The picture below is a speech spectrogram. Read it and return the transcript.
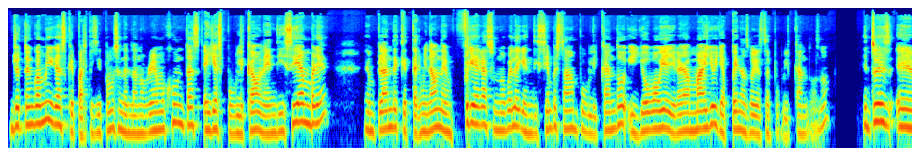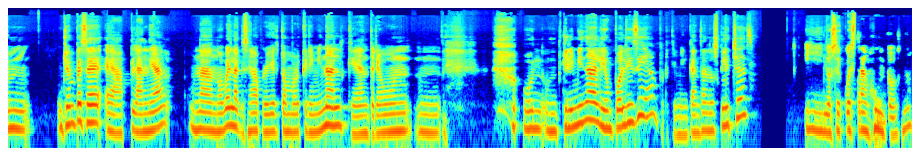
Yo tengo amigas que participamos en el NaNoWriMo juntas, ellas publicaron en diciembre, en plan de que terminaron en friega su novela y en diciembre estaban publicando y yo voy a llegar a mayo y apenas voy a estar publicando, ¿no? Entonces, em, yo empecé a planear una novela que se llama Proyecto Amor Criminal, que era entre un, un, un criminal y un policía, porque me encantan los clichés y los secuestran juntos, ¿no?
